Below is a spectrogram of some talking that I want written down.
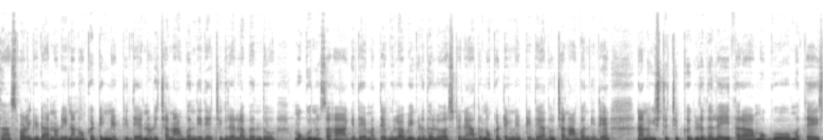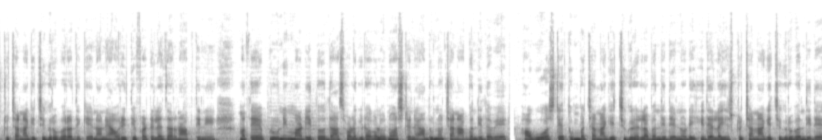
ದಾಸವಾಳ ಗಿಡ. ನೋಡಿ, ನಾನು ಕಟಿಂಗ್ ನೆಟ್ಟಿದ್ದೆ. ನೋಡಿ, ಚೆನ್ನಾಗಿ ಬಂದಿದೆ. ಚಿಗುರೆಲ್ಲ ಬಂದು ಮೊಗ್ಗುನೂ ಸಹ ಆಗಿದೆ. ಮತ್ತು ಗುಲಾಬಿ ಗಿಡದಲ್ಲೂ ಅಷ್ಟೇ ಅದನ್ನು ಕಟಿಂಗ್ ನೆಟ್ಟಿದ್ದೆ. ಅದು ಚೆನ್ನಾಗಿ ಬಂದಿದೆ. ನಾನು ಇಷ್ಟು ಚಿಕ್ಕ ಗಿಡದಲ್ಲೇ ಈ ಥರ ಮೊಗ್ಗು ಮತ್ತು ಇಷ್ಟು ಚೆನ್ನಾಗಿ ಚಿಗುರು ಬರೋದಕ್ಕೆ ನಾನು ಯಾವ ರೀತಿ ಫರ್ಟಿಲೈಸರ್ನ ಹಾಕ್ತೀನಿ? ಮತ್ತು ಪ್ರೂನಿಂಗ್ ಮಾಡಿದ್ದು ದಾಸವಾಳ ಗಿಡಗಳೂ ಅಷ್ಟೇ ಅದನ್ನು ಚೆನ್ನಾಗಿ ಬಂದಿದ್ದಾವೆ. ಅವು ಅಷ್ಟೇ, ತುಂಬ ಚೆನ್ನಾಗಿ ಚಿಗುರೆಲ್ಲ ಬಂದಿದೆ. ನೋಡಿ, ಇದೆಲ್ಲ ಎಷ್ಟು ಚೆನ್ನಾಗಿ ಚಿಗುರು ಬಂದಿದೆ.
